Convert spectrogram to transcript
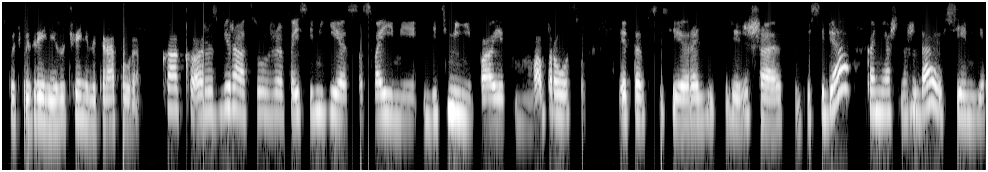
с точки зрения изучения литературы как разбираться уже в своей семье со своими детьми по этому вопросу. Это все родители решают для себя, конечно же, да, в семье.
